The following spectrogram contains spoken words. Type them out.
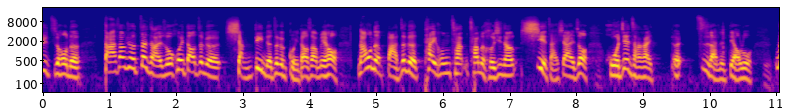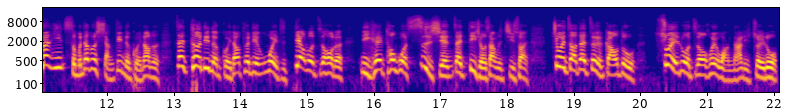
去之后呢，打上去的正常来说会到这个想定的这个轨道上面后，然后呢把这个太空舱舱的核心舱卸载下来之后，火箭残骸呃自然的掉落。那你什么叫做想定的轨道呢？在特定的轨道、特定的位置掉落之后呢，你可以透过事先在地球上的计算，就会知道在这个高度。坠落之后会往哪里坠落？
